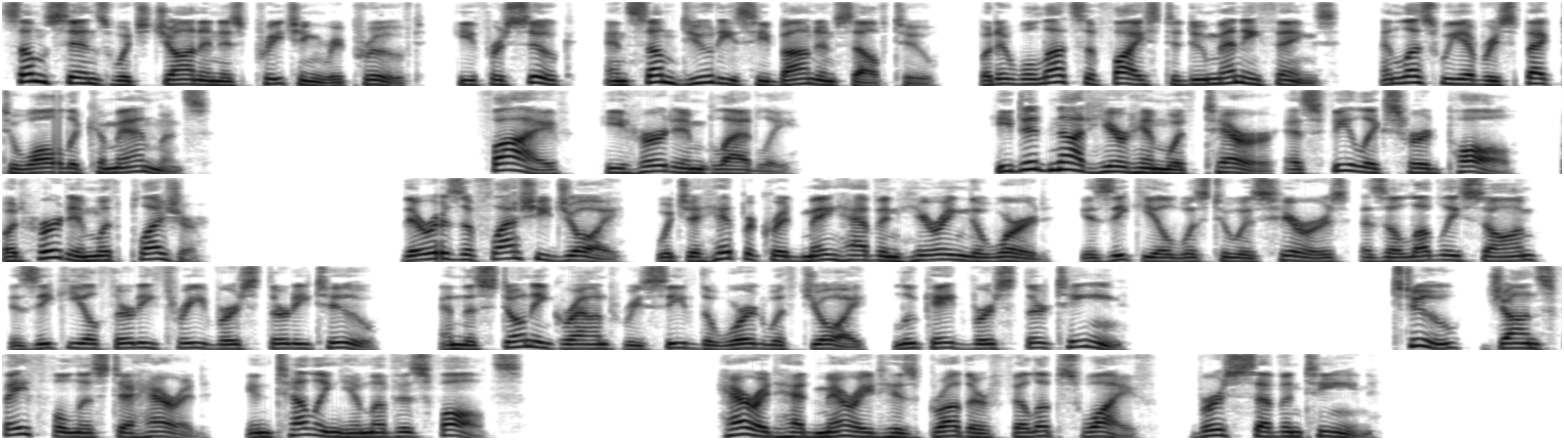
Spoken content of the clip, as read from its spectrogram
Some sins which John in his preaching reproved, he forsook, and some duties he bound himself to, but it will not suffice to do many things, unless we have respect to all the commandments. 5. He heard him gladly. He did not hear him with terror as Felix heard Paul, but heard him with pleasure. There is a flashy joy, which a hypocrite may have in hearing the word, Ezekiel was to his hearers as a lovely psalm, Ezekiel 33 verse 32, and the stony ground received the word with joy, Luke 8 verse 13. 2. John's faithfulness to Herod, in telling him of his faults. Herod had married his brother Philip's wife, verse 17.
